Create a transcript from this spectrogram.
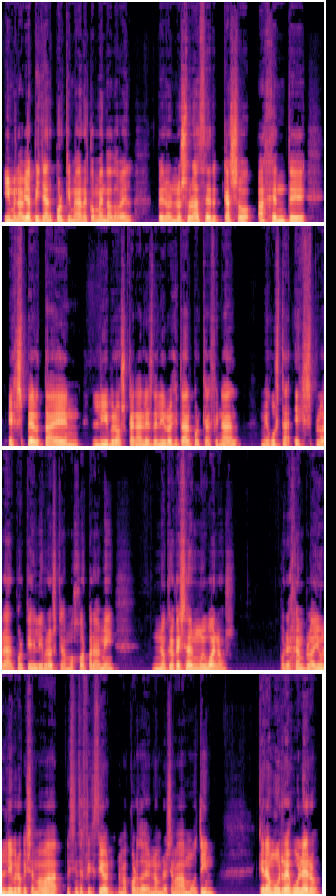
y me la voy a pillar porque me ha recomendado él. Pero no suelo hacer caso a gente experta en libros, canales de libros y tal, porque al final me gusta explorar, porque hay libros que a lo mejor para mí no creo que sean muy buenos, por ejemplo, hay un libro que se llamaba de ciencia ficción, no me acuerdo del nombre, se llamaba Motín, que era muy regulero,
